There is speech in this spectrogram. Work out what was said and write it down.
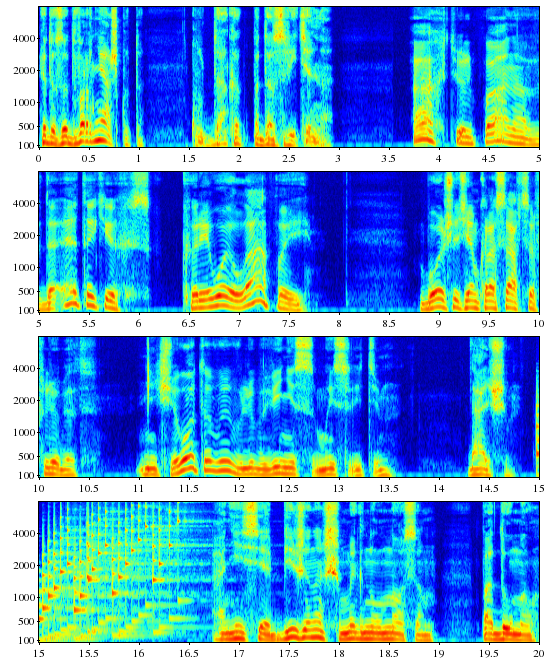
Это за дворняжку-то. Куда как подозрительно». «Ах, Тюльпанов, да этаких с кривой лапой больше, чем красавцев любят. Ничего-то вы в любви не смыслите. Дальше. Анисия обиженно шмыгнул носом. Подумал.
